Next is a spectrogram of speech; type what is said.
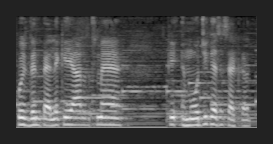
कुछ दिन पहले कि यार इसमें कि इमोजी कैसे सेट कर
